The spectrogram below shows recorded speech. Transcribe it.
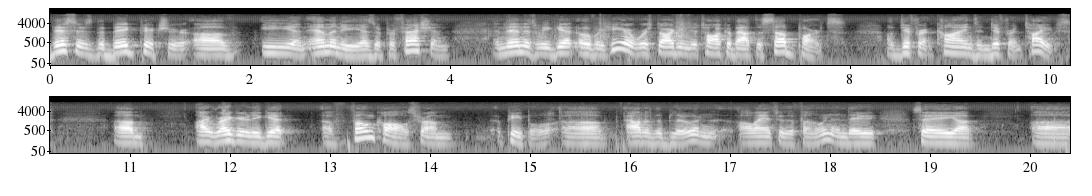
this is the big picture of E and M&E as a profession. And then as we get over here, we're starting to talk about the subparts of different kinds and different types. Um, I regularly get uh, phone calls from people uh, out of the blue, and I'll answer the phone, and they say, uh, uh,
